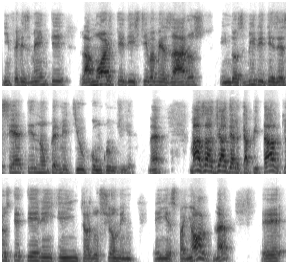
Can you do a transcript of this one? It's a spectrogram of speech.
infelizmente, a morte de Steve Mesaros em 2017 não permitiu concluir. Né? Mas a del Capital, que você tem em tradução em em espanhol, né? é,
